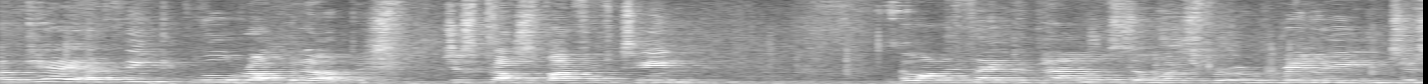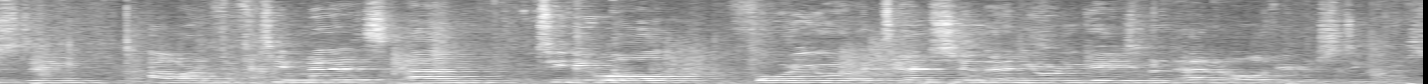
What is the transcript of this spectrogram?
Okay, I think we'll wrap it up. It's just past 5.15. I want to thank the panel so much for a really interesting hour and 15 minutes and to you all for your attention and your engagement and all of your interesting questions.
